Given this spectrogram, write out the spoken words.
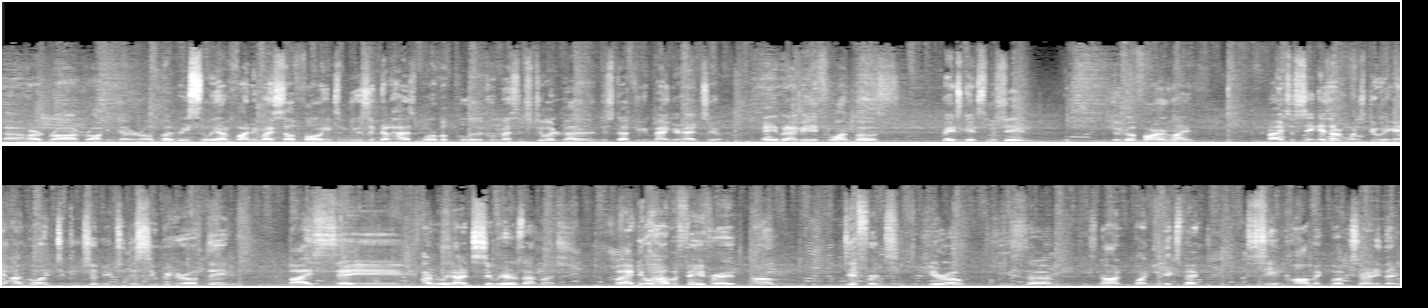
uh, hard rock, rock in general. But recently I'm finding myself falling into music that has more of a political message to it rather than just stuff you can bang your head to. Hey, but I mean, if you want both, Rage Against the Machine, you'll go far in life. Alright, so seeing as everyone's doing it, I'm going to contribute to the superhero thing by saying I'm really not into superheroes that much. But I do have a favorite um, different hero. He's um, he's not one you'd expect to see in comic books or anything.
